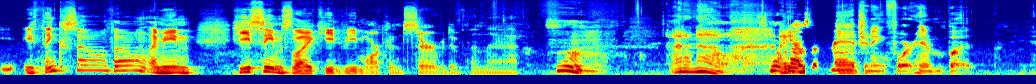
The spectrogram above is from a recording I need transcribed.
you- you think so, though? I mean, he seems like he'd be more conservative than that. hmm I don't know. That's not what I, I was imagining for him, but you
